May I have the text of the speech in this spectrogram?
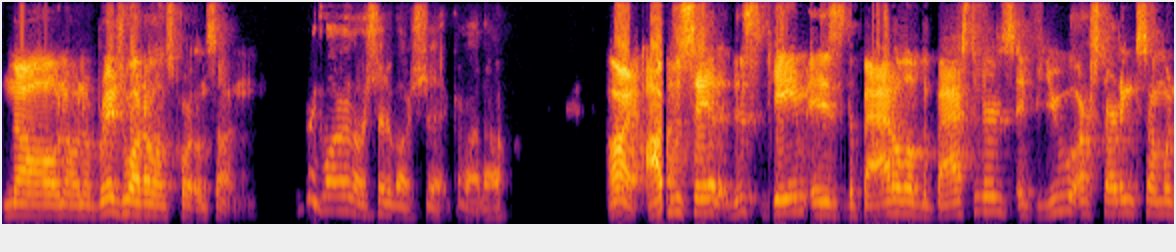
No, no, no. Bridgewater loves Courtland Sutton. Bridgewater don't know shit about shit. Come on now. All right, I'm just saying this game is the battle of the bastards. If you are starting someone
